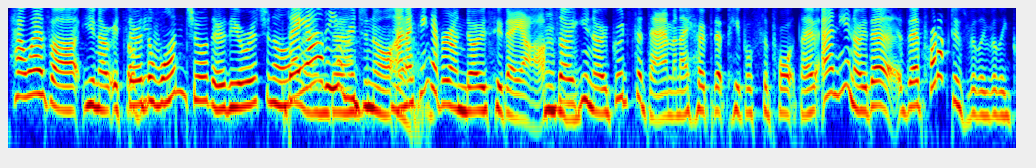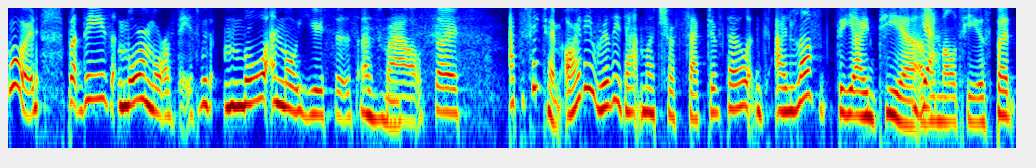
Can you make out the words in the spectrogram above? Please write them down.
However, you know, it's they're the one, Joe. They're the original. They are the uh, original, and I think everyone knows who they are. So you know, good for them, and I hope that people support them. And you know, their their product is really really good. But these more and more of these with more and more uses as well. So At the same time, are they really that much effective though? I love the idea of a Yes. multi-use, but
